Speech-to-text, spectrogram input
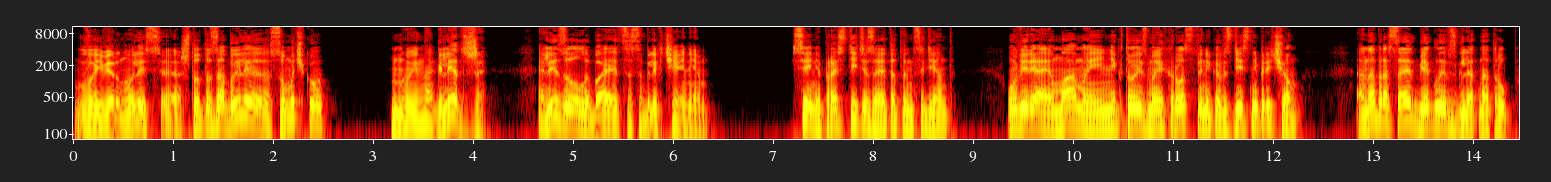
«Вы вернулись? Что-то забыли? Сумочку?» «Ну и наглец же!» Лиза улыбается с облегчением. «Сеня, простите за этот инцидент. Уверяю, мама и никто из моих родственников здесь ни при чем». Она бросает беглый взгляд на труп.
